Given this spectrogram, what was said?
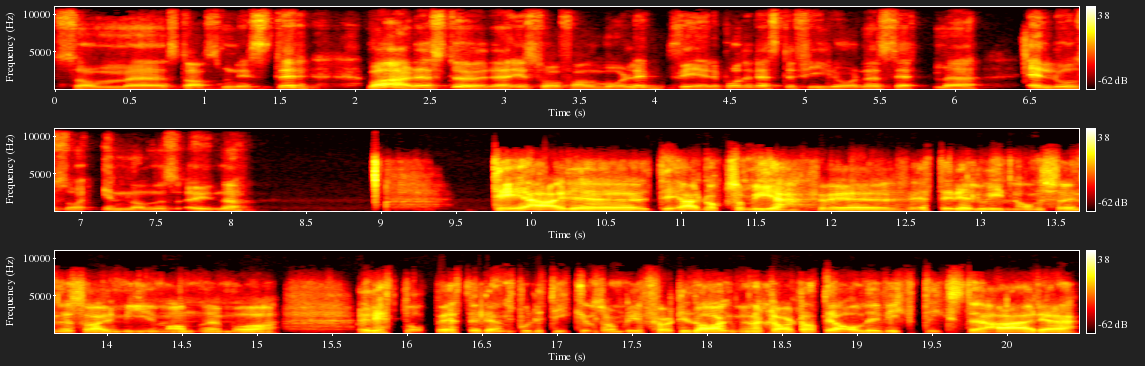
som eh, statsminister. Hva er det Støre i så fall må levere på de neste fire årene, sett med LOs og Innlandets øyne? Det er, eh, det er nokså mye. Etter LO Innlandets øyne så er det mye man må rette opp etter den politikken som blir ført i dag. Men det er klart at det aller viktigste er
